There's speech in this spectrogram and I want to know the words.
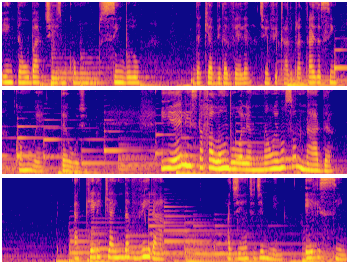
e então o batismo como um símbolo da que a vida velha tinha ficado para trás, assim como é até hoje. E ele está falando: olha, não, eu não sou nada. Aquele que ainda virá adiante de mim, ele sim.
